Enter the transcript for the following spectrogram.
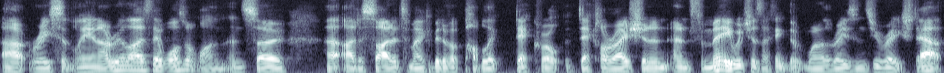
uh, recently, and I realized there wasn't one. And so uh, I decided to make a bit of a public declaration. And, and for me, which is I think that one of the reasons you reached out,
